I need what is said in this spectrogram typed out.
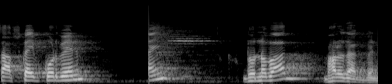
সাবস্ক্রাইব করবেন। ধন্যবাদ, ভালো থাকবেন।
